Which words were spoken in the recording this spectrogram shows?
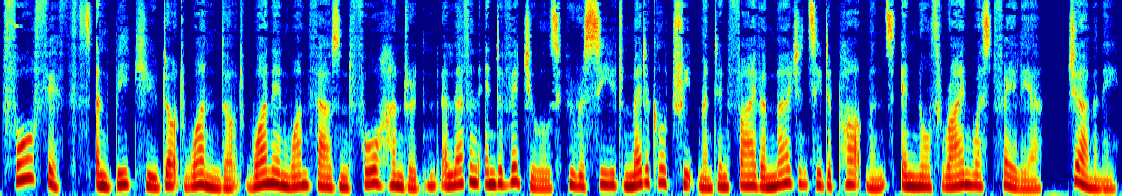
4 fifths and BQ.1.1 in 1,411 individuals who received medical treatment in five emergency departments in North Rhine Westphalia, Germany.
